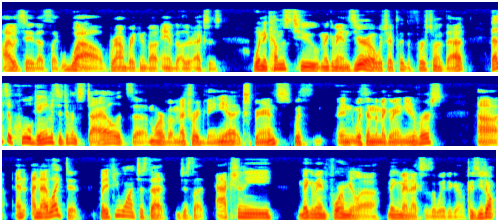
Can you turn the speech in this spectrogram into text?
I would say that's like wow groundbreaking about any of the other X's when it comes to Mega Man Zero, which I played the first one of that, that's a cool game. It's a different style. It's uh more of a Metroidvania experience with in within the Mega Man universe. Uh, and and I liked it. But if you want just that just that actiony Mega Man formula, Mega Man X is the way to go because you don't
